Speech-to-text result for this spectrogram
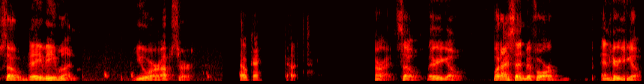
So, Dave Evelyn, you are up, sir. Okay, got it. All right, so there you go. What I said before, and here you go.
